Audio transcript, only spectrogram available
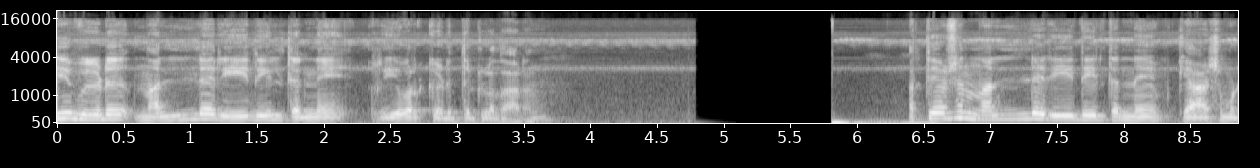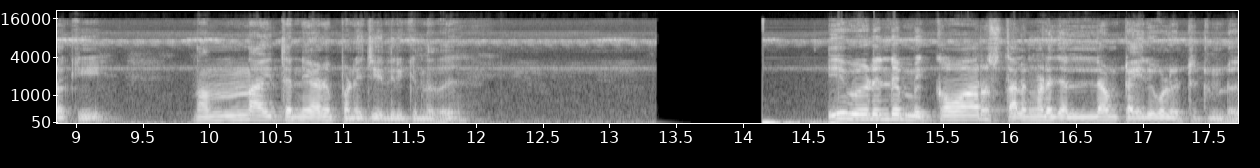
ഈ വീട് നല്ല രീതിയിൽ തന്നെ റീവർക്ക് എടുത്തിട്ടുള്ളതാണ്. അത്യാവശ്യം നല്ല രീതിയിൽ തന്നെ ക്യാഷ് മുടക്കി നന്നായി തന്നെയാണ് പണി ചെയ്തിരിക്കുന്നത്. ഈ വീടിന്റെ മിക്കവാറും സ്ഥലങ്ങളിലെല്ലാം ടൈലുകൾ ഇട്ടിട്ടുണ്ട്.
